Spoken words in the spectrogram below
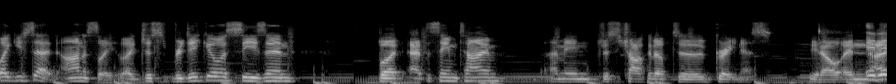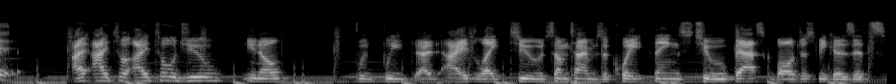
like you said, honestly, like just ridiculous season, but at the same time, I mean, just chalk it up to greatness, you know. And it I, is. I, I, to, I told you, you know, we, we I, I'd like to sometimes equate things to basketball just because it's.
